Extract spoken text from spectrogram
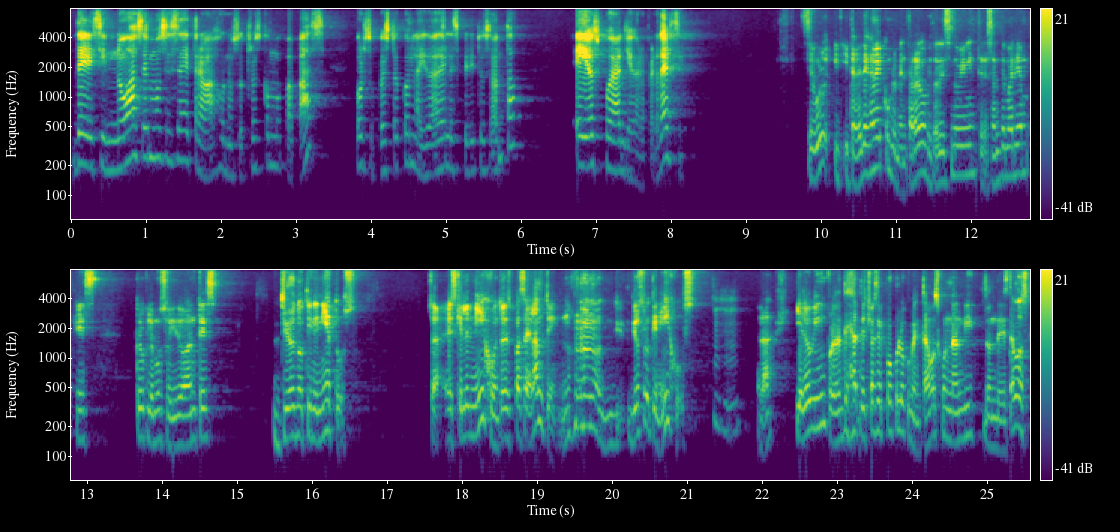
de si no hacemos ese trabajo nosotros como papás, por supuesto con la ayuda del Espíritu Santo, ellos puedan llegar a perderse. Seguro, y, y tal vez déjame complementar algo que estás diciendo bien interesante, Mariam, es, creo que lo hemos oído antes, Dios no tiene nietos. O sea, es que él es mi hijo, entonces pasa adelante. No, no, no, Dios solo tiene hijos. ¿verdad? Y algo bien importante, de hecho hace poco lo comentamos con Andy, donde estamos,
